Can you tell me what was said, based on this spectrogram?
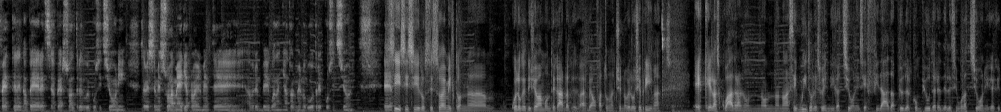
Vettel da Perez ha perso altre due posizioni. Se avesse messo la media probabilmente avrebbe guadagnato almeno due o tre posizioni. Eh, sì sì sì lo stesso Hamilton ehm, quello che diceva a Monte Carlo che abbiamo fatto un accenno veloce prima. Sì. È che la squadra non, non, non, ha seguito le sue indicazioni si è fidata più del computer e delle simulazioni che,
